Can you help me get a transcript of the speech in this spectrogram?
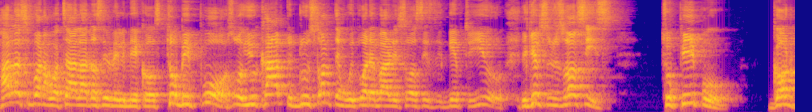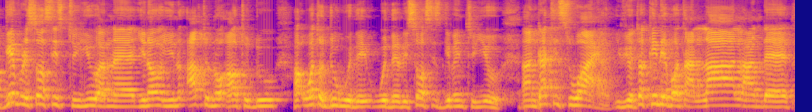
Allah subhanahu wa ta'ala doesn't really make us to be poor. So you have to do something with whatever resources he gave to you. He gives resources to people God gave resources to you, and uh, you know you have to know how to do uh, what to do with the with the resources given to you, and that is why if you're talking about halal and uh,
